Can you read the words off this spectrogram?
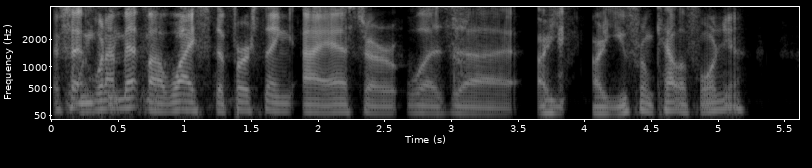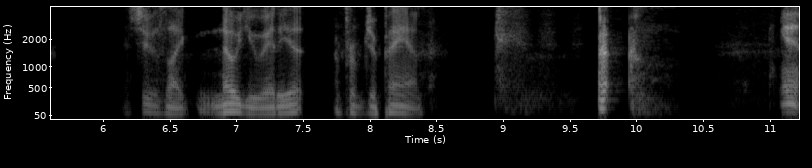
In fact, when I met my wife, the first thing I asked her was, uh, "Are you are you from California?" And she was like, "No, you idiot. I'm from Japan." Yeah.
